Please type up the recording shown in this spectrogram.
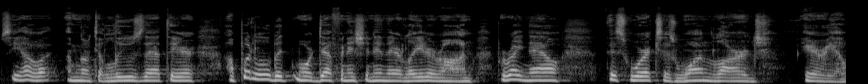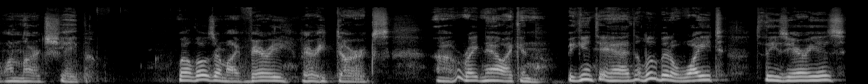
See how I'm going to lose that there? I'll put a little bit more definition in there later on, but right now this works as one large area, one large shape. Well, those are my very, very darks. Uh, right now I can begin to add a little bit of white to these areas.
